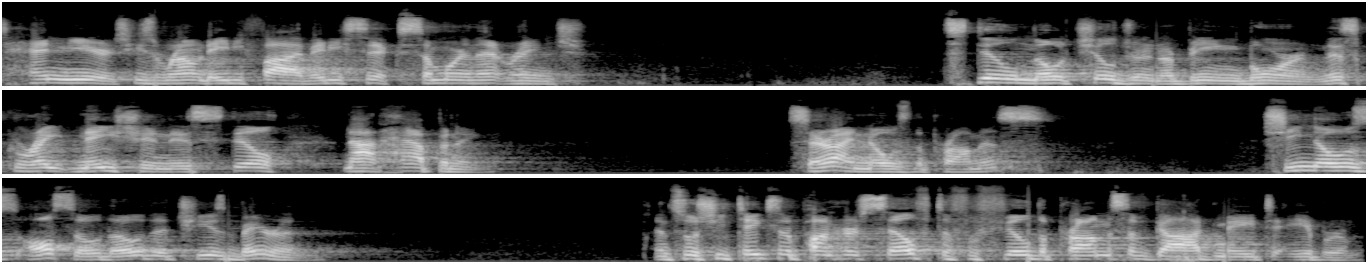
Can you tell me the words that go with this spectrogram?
10 years. He's around 85, 86, somewhere in that range. Still, no children are being born. This great nation is still not happening. Sarai knows the promise. She knows also, though, that she is barren. And so she takes it upon herself to fulfill the promise of God made to Abram.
